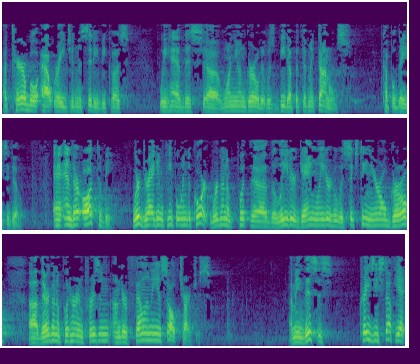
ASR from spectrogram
a terrible outrage in the city because we have this uh, one young girl that was beat up at the McDonald's a couple days ago. And, and there ought to be. We're dragging people into court. We're going to put the, the leader, gang leader, who was 16 year old girl, uh, they're going to put her in prison under felony assault charges. I mean, this is crazy stuff. Yet,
